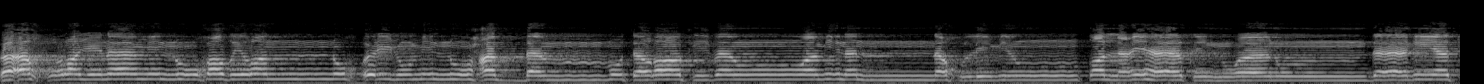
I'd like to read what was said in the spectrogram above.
فَأَخْرَجْنَا مِنْهُ خَضِرًا نُّخْرِجُ مِنْهُ حَبًّا مُّتَرَاكِبًا وَمِنَ النَّخْلِ مِن طَلْعِهَا قِنْوَانٌ دَانِيَةٌ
